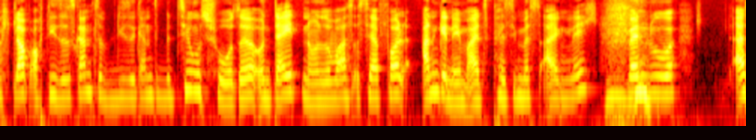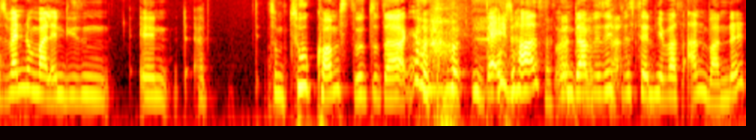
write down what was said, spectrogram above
ich glaube auch dieses ganze, diese ganze Beziehungschose und Daten und sowas ist ja voll angenehm als Pessimist eigentlich. wenn du, also wenn du mal in diesen, in, zum Zug kommst sozusagen und ein Date hast und da sich ein bisschen hier was anwandelt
